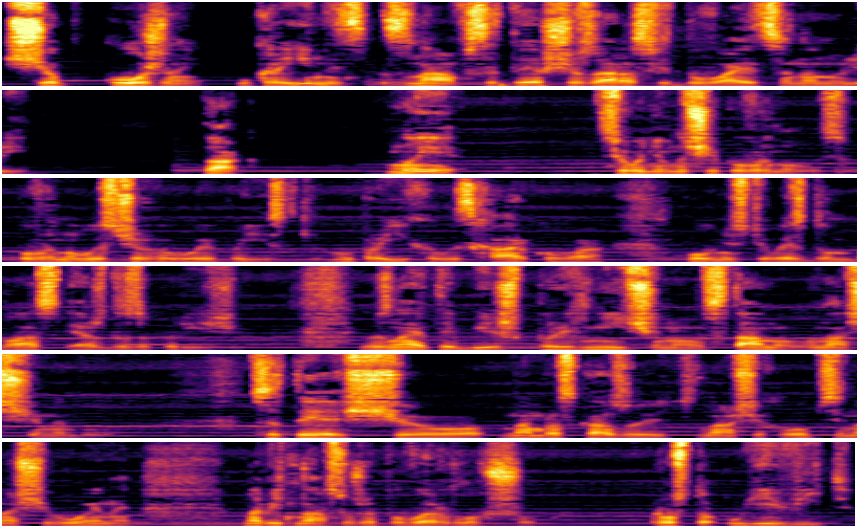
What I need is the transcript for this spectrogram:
щоб кожен українець знав все те, що зараз відбувається на нулі. Так, ми сьогодні вночі повернулись. Повернулись з чергової поїздки. Ми проїхали з Харкова повністю весь Донбас і аж до Запоріжжя. Ви знаєте, більш пригніченого стану у нас ще не було. Це те, що нам розказують наші хлопці, наші воїни, навіть нас уже повергло в шок. Просто уявіть,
